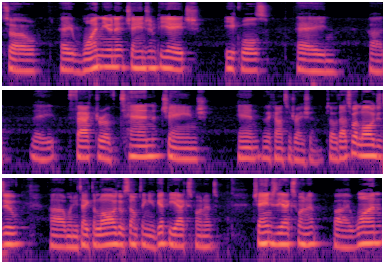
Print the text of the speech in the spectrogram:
So a one unit change in pH equals a, uh, a factor of 10 change in the concentration. So that's what logs do. Uh, when you take the log of something, you get the exponent. Change the exponent by 1,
